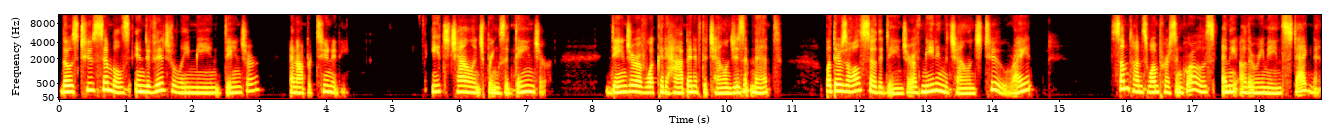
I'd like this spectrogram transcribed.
Those two symbols individually mean danger and opportunity. Each challenge brings a danger danger of what could happen if the challenge isn't met, but there's also the danger of meeting the challenge too, right? Sometimes one person grows and the other remains stagnant.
